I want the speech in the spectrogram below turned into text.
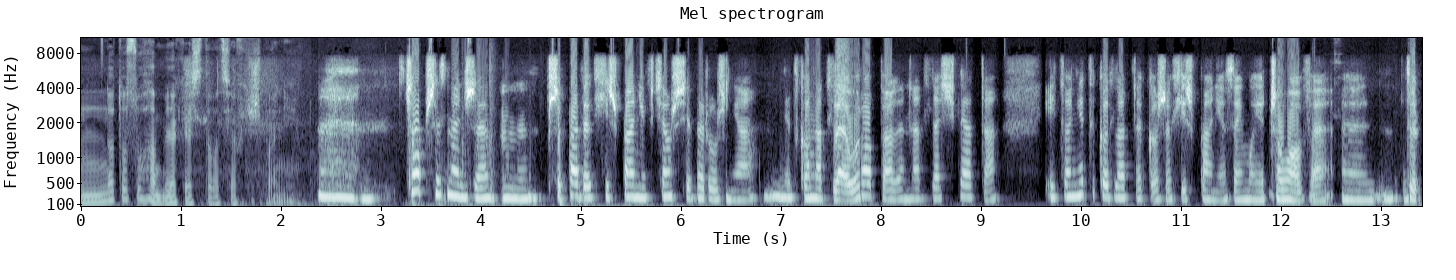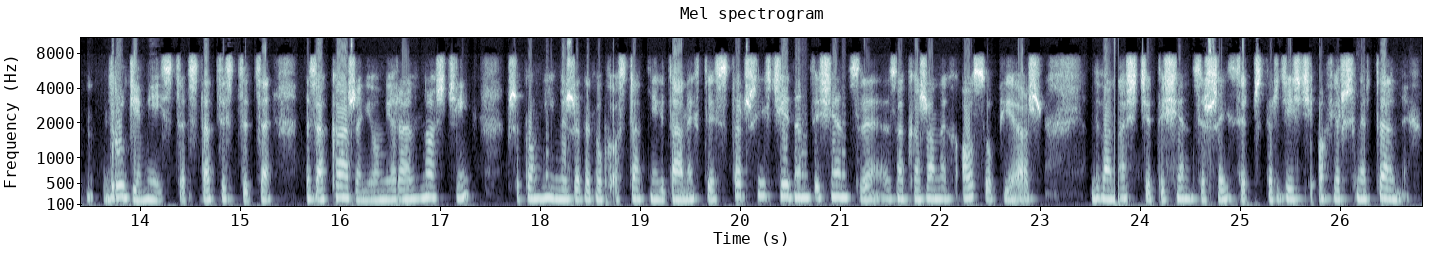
No to słuchamy, jaka jest sytuacja w Hiszpanii? Trzeba przyznać, że mm, przypadek Hiszpanii wciąż się wyróżnia, nie tylko na tle Europy, ale na tle świata. I to nie tylko dlatego, że Hiszpania zajmuje czołowe y, drugie miejsce w statystyce zakażeń i umieralności. Przypomnijmy, że według ostatnich danych to jest 131 tysięcy zakażonych osób i aż 12 640 ofiar śmiertelnych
